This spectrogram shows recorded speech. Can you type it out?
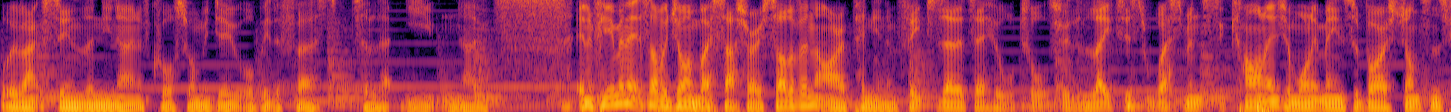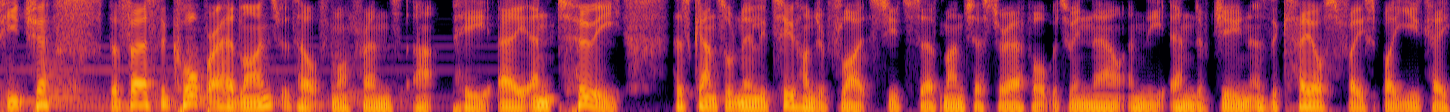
We'll be back sooner than you know. And of course, when we do, we'll be the first to let you know. In a few minutes, I'll be joined by Sascha O'Sullivan, our opinion and features editor, who will talk through the latest Westminster carnage and what it means for Boris Johnson's future. But first, the corporate headlines with help from our friends at PA. And TUI has cancelled nearly 200 flights due to serve Manchester Airport between now and the end of June as the chaos faced by UK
